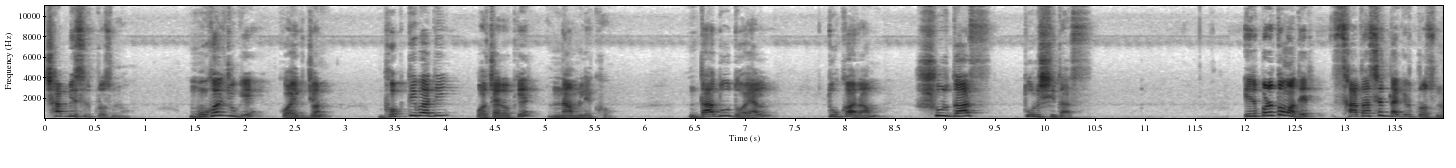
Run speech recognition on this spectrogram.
ছাব্বিশের প্রশ্ন, মুঘল যুগে কয়েকজন ভক্তিবাদী প্রচারকের নাম লেখো। দাদু দয়াল, তুকারাম, সুরদাস, তুলসীদাস। এরপরে তোমাদের সাতাশের দাগের প্রশ্ন,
